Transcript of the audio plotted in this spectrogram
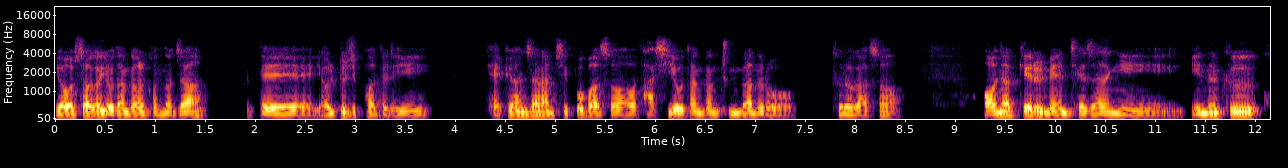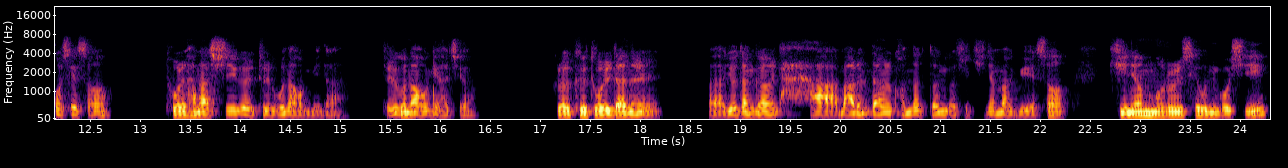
여호수아가 요단강을 건너자 그때 열두 지파들이 대표 한 사람씩 뽑아서 다시 요단강 중간으로 들어가서 언약계를 맨 제사장이 있는 그 곳에서 돌 하나씩을 들고 나옵니다. 들고 나오게 하죠. 그리고 그 돌단을 어, 요단강을 다 마른 땅을 건넜던 것을 기념하기 위해서 기념물을 세운 곳이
